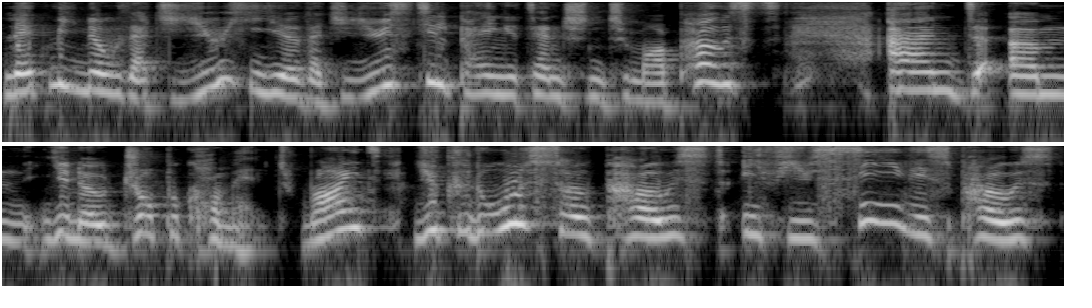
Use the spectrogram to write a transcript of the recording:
Let me know that you here that you're still paying attention to my posts and um, you know drop a comment right? You could also post if you see this post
